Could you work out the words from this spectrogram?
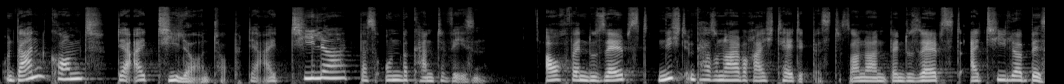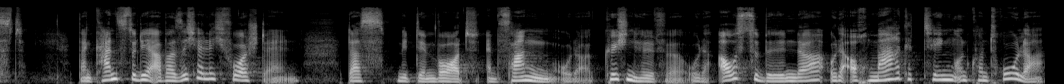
Und dann kommt der ITler on top. Der ITler, das unbekannte Wesen. auch wenn du selbst nicht im Personalbereich tätig bist, sondern wenn du selbst ITler bist, dann kannst du dir aber sicherlich vorstellen, dass mit dem Wort Empfang oder Küchenhilfe oder Auszubildender oder auch Marketing und Controller,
